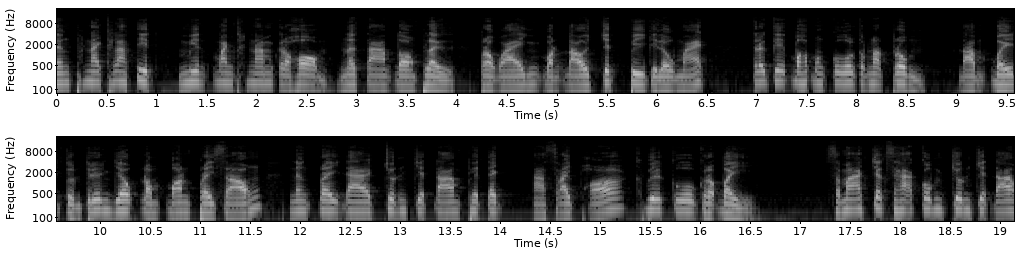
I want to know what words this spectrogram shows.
និងផ្នែកខ្លះទៀតមានបាញ់ថ្នាំក្រហម នៅតាមដងផ្លូវប្រវែងបណ្ដោយជិត2គីឡូម៉ែត្រ ត្រូវគេបោះបង្គោលកំណត់ព្រំដើម្បីទន្ទ្រានយកតំបន់ព្រៃស្រោង និងព្រៃដែលជនជាតិដើមភាគតិចអាស្រ័យផលខ្វៀលគោក្របី សមាជិកសហគមន៍ជនជាតិដើម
